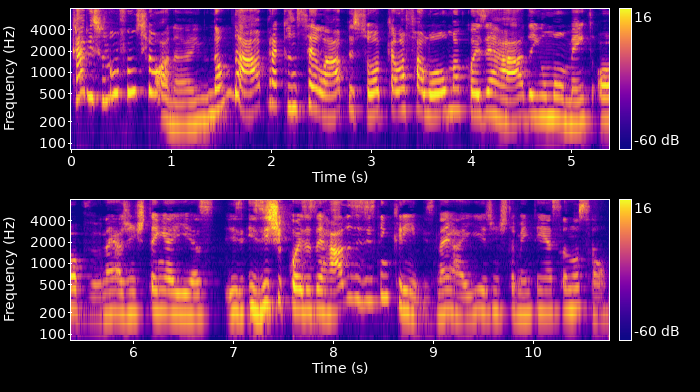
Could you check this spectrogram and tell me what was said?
cara, isso não funciona. Não dá para cancelar a pessoa porque ela falou uma coisa errada em um momento, óbvio, né? A gente tem aí as existe coisas erradas, existem crimes, né? Aí a gente também tem essa noção.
